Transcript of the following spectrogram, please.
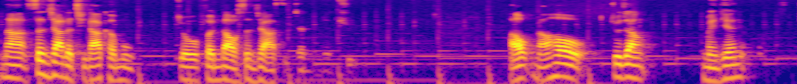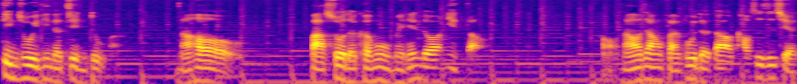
那剩下的其他科目就分到剩下的时间里面去。好，然后就这样每天定出一定的进度嘛，然后把所有的科目每天都要念到。然后这样反复的到考试之前，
